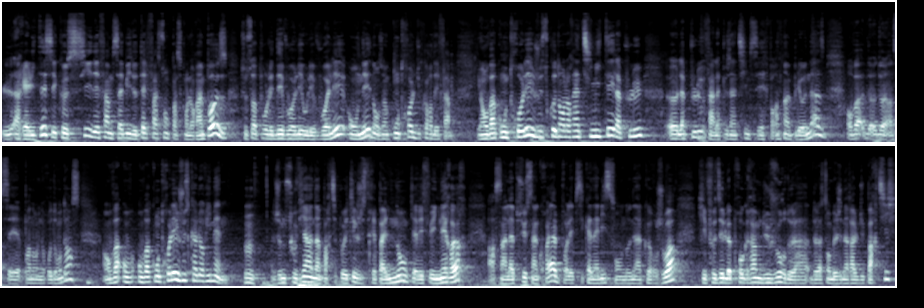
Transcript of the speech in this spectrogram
la réalité c'est que si des femmes s'habillent de telle façon parce qu'on leur impose, que ce soit pour les dévoiler ou les voiler, on est dans un contrôle du corps des femmes. Et on va contrôler jusqu'au dans leur intimité la plus, euh, la plus, enfin la plus intime, c'est pardon un pléonasme, on va, c'est pendant une redondance, on va, on, on va contrôler jusqu'à leur hymen. Hmm. Je me souviens d'un parti politique, je ne citerai pas le nom, qui avait fait une erreur. Alors c'est un lapsus incroyable pour les psychanalystes, sont donnés à cœur joie, qui faisait le programme du jour de la- de l'Assemblée générale du parti.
